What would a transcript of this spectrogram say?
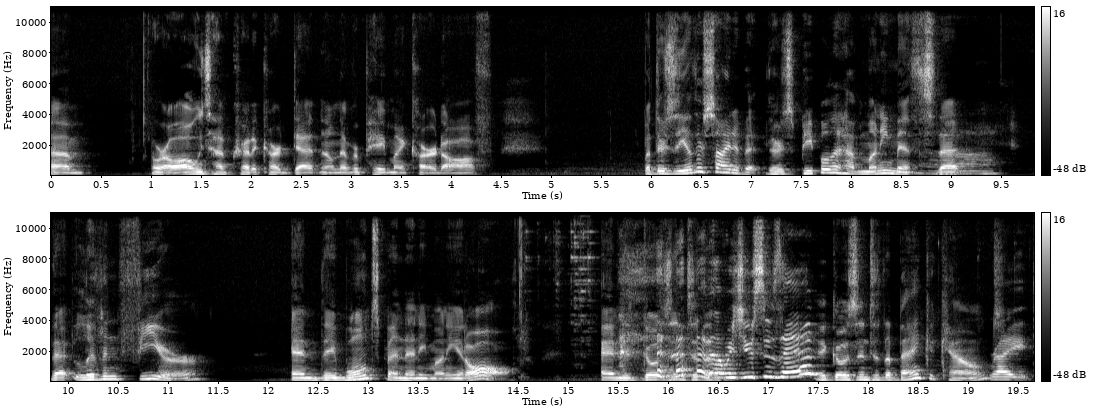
Um, or I'll always have credit card debt and I'll never pay my card off. But there's the other side of it. There's people that have money myths that ah. That live in fear and they won't spend any money at all. And it goes into that was you, Suzanne? it goes into the bank account Right.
